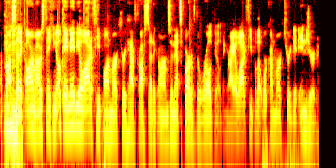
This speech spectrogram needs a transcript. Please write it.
a prosthetic arm. I was thinking, okay, maybe a lot of people on Mercury have prosthetic arms, and that's part of the world building, right? A lot of people that work on Mercury get injured.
